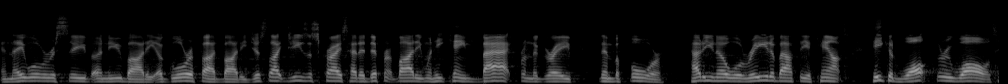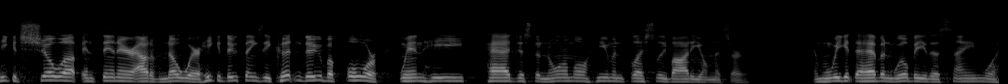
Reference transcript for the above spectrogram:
and they will receive a new body, a glorified body, just like Jesus Christ had a different body when he came back from the grave than before. How do you know? We'll read about the accounts. He could walk through walls. He could show up in thin air out of nowhere. He could do things he couldn't do before when he had just a normal human fleshly body on this earth. And when we get to heaven, we'll be the same way.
